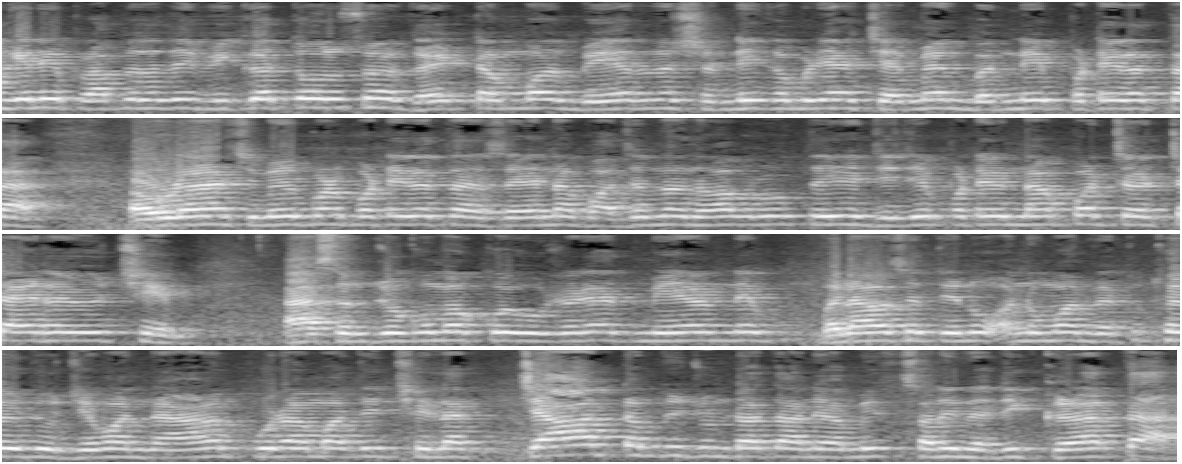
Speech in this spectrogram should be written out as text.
અંગેની પ્રાપ્ત થતી વિગતો અનુસાર ગઈ ટર્મમાં મેયર અને સ્ટેન્ડિંગ કમિટીના ચેરમેન બંને પટેલ હતા. અવડાના ચેરમેન પણ પટેલ હતા. શહેરના ભાજપના નવા પ્રમુખ તરીકે જે જે પટેલ નામ પણ ચર્ચાઈ રહ્યું છે. આ સંજોગોમાં કોઈ ઉજળિયાત મેયરને બનાવશે તેનું અનુમાન વ્યક્ત થયું હતું, જેમાં નારણપુરામાંથી છેલ્લા ચાર ટર્મથી ચૂંટાતા અને અમિત શાહની નજીક ગણાતા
